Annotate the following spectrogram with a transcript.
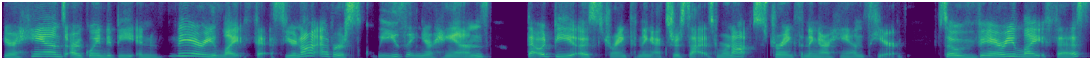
Your hands are going to be in very light fists. You're not ever squeezing your hands. That would be a strengthening exercise. We're not strengthening our hands here. So, very light fists.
